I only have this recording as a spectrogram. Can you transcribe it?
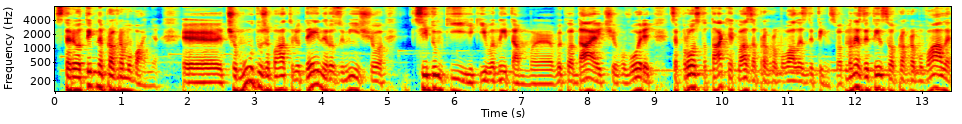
Стереотипне програмування. Е, чому дуже багато людей не розуміють, що ці думки, які вони там е, викладають чи говорять, це просто так, як вас запрограмували з дитинства. От мене з дитинства програмували,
